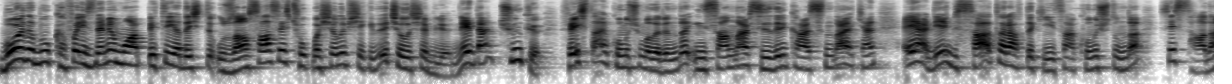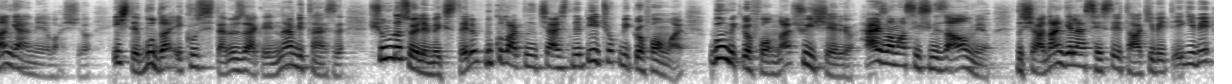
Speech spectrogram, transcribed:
Bu arada bu kafa izleme muhabbeti ya da işte uzamsal ses çok başarılı bir şekilde de çalışabiliyor. Neden? Çünkü FaceTime konuşmalarında insanlar sizlerin karşısındayken eğer diyelim ki sağ taraftaki insan konuştuğunda ses sağdan gelmeye başlıyor. İşte bu da ekosistem özelliklerinden bir tanesi. Şunu da söylemek isterim. Bu kulaklığın içerisinde birçok mikrofon var. Bu mikrofonlar şu işe yarıyor. Her zaman sesinizi almıyor. Dışarıdan gelen sesleri takip ettiği gibi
